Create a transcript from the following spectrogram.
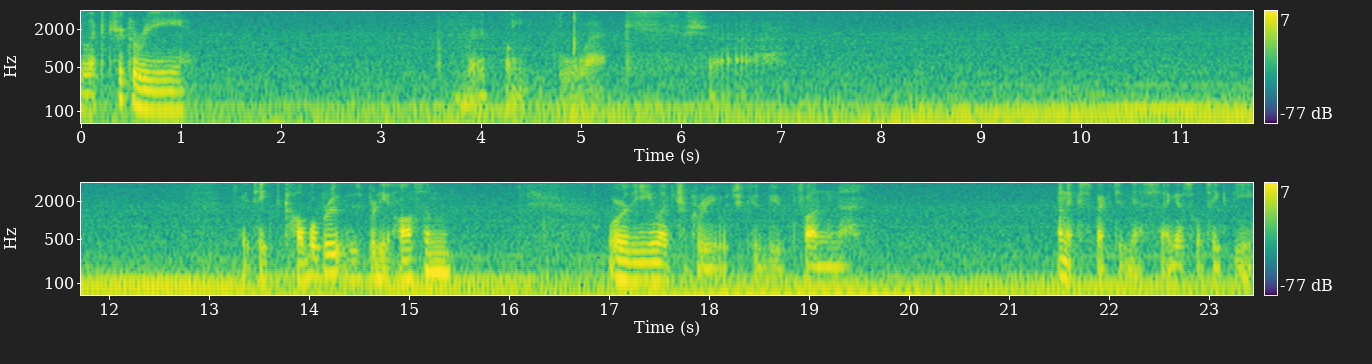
Electrickery, red, white, black. Sha. Do I the Brute, who's pretty awesome? Or the electric Electrickery, which could be fun. Unexpectedness. I guess we'll take the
